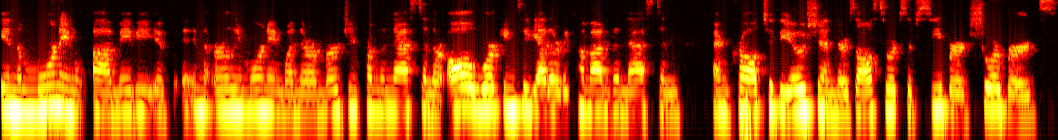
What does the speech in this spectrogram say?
in the morning, uh, maybe if in the early morning when they're emerging from the nest and they're all working together to come out of the nest and and crawl to the ocean. There's all sorts of seabirds, shorebirds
